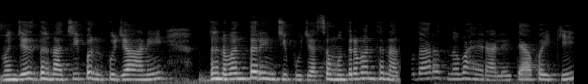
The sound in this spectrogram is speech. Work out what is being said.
म्हणजेच धनाची पण पूजा आणि धन्वंतरींची पूजा समुद्रमंथनात उदारत्न बाहेर आले त्यापैकी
